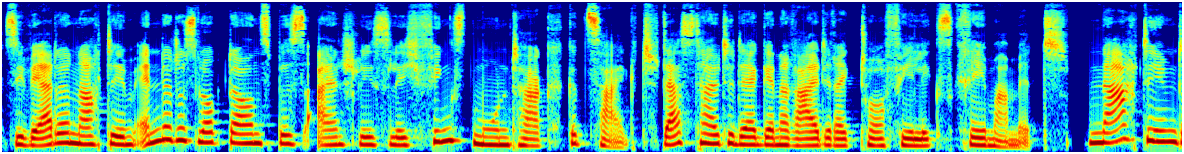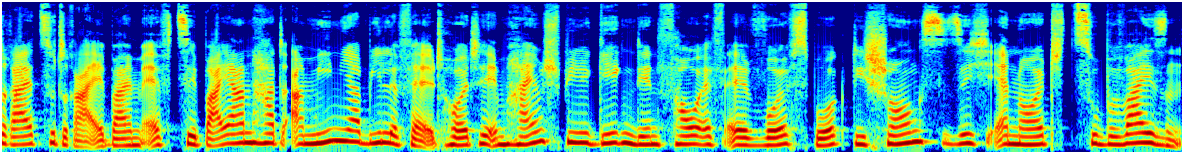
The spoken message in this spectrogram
Sie werde nach dem Ende des Lockdowns bis einschließlich Pfingstmontag gezeigt. Das teilte der Generaldirektor Felix Kremer mit. Nach dem 3 zu 3 beim FC Bayern hat Arminia Bielefeld heute im Heimspiel gegen den VfL Wolfsburg die Chance, sich erneut zu beweisen.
